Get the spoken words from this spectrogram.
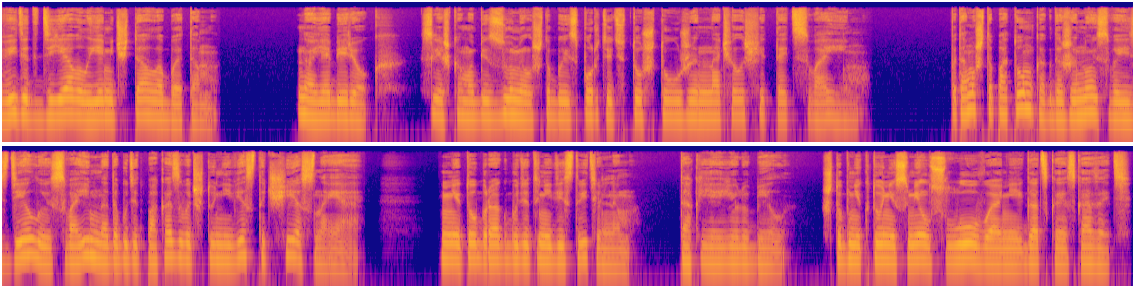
Видит дьявол, я мечтал об этом. Но я берег, слишком обезумел, чтобы испортить то, что уже начал считать своим. Потому что потом, когда женой своей сделаю, своим надо будет показывать, что невеста честная. Не то брак будет недействительным. Так я ее любил. Чтобы никто не смел слова о ней гадское сказать.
